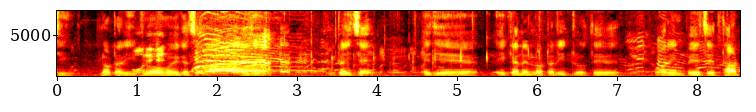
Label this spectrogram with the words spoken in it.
জি, লটারি ড্র হয়ে গেছে। এই যে, উঠাইছে। এই যে এইখানের লটারি ড্রোতে ওয়ারিন পেয়েছে থার্ড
